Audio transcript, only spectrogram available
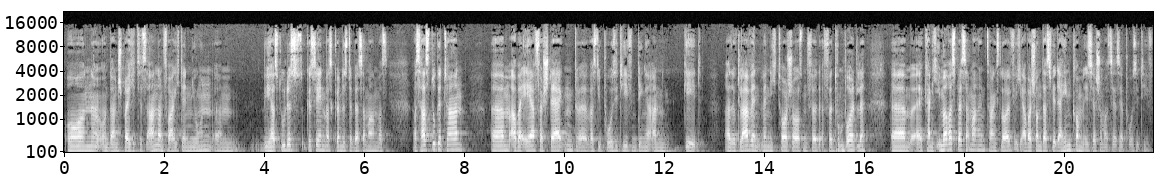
Und, und dann spreche ich das an, dann frage ich den Jungen, ähm, wie hast du das gesehen, was könntest du besser machen, was, was hast du getan? Ähm, aber eher verstärkend, äh, was die positiven Dinge angeht. Also klar, wenn, wenn ich Torchancen verdummbeutle, ähm, äh, kann ich immer was besser machen, zwangsläufig, aber schon, dass wir da hinkommen, ist ja schon mal sehr, sehr positiv.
